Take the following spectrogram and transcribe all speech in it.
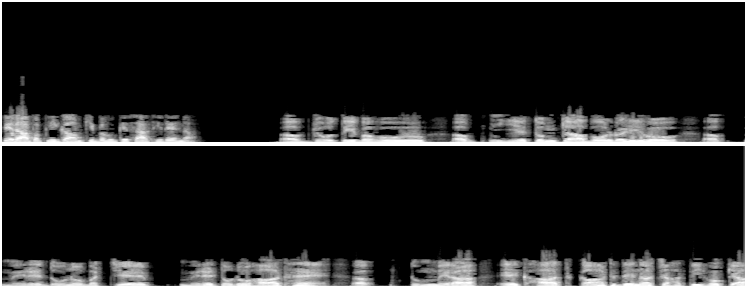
फिर आप अपनी गाँव की बहू के साथ ही रहना। अब ज्योति बहू अब ये तुम क्या बोल रही हो? अब मेरे दोनों बच्चे मेरे दोनों हाथ हैं। अब तुम मेरा एक हाथ काट देना चाहती हो क्या?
